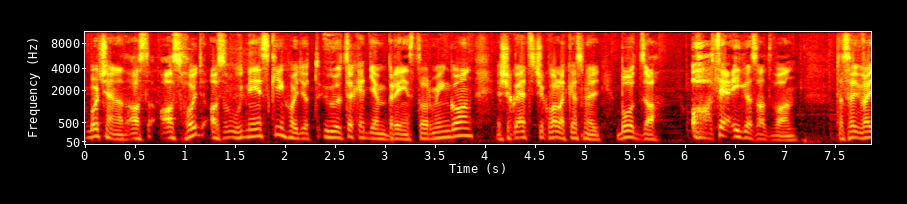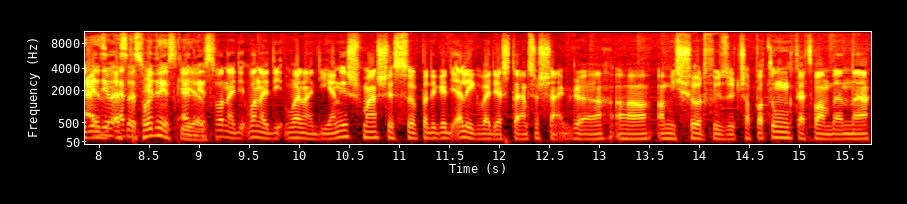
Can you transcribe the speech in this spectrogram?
Bocsánat, az, az, hogy, az úgy néz ki, hogy ott ültök egy ilyen brainstormingon, és akkor egyszer csak valaki azt mondja, hogy bodza, oh, te igazad van. Tehát, hogy, vagy ez, Egyrészt- ez, ez, hogy néz ki egyrészt ez? van egy, van, egy, van egy ilyen is, másrészt pedig egy elég vegyes társaság a, a, a mi sörfőző csapatunk, tehát van benne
